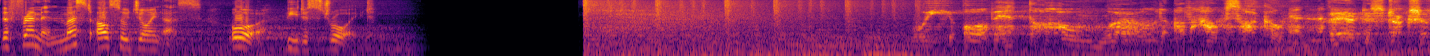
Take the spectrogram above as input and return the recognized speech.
The Fremen must also join us, or be destroyed. Orbit the home world of House Harkonnen. Their destruction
